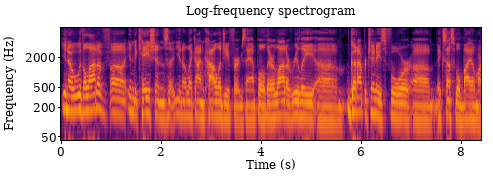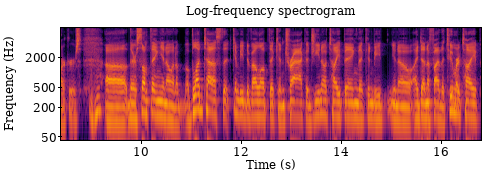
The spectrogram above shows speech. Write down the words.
you know, with a lot of uh, indications, uh, you know, like oncology, for example, there are a lot of really um, good opportunities for um, accessible biomarkers. Mm-hmm. Uh, there's something, you know, in a, a, blood test that can be developed that can track a genotyping that can be, you know, identify the tumor type.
